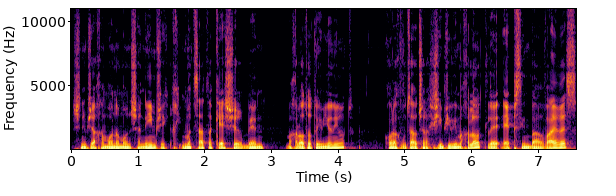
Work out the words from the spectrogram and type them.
שנמשך המון המון שנים, שמצא את הקשר בין מחלות אוטואימיוניות, כל הקבוצה הזאת של ה-60-70 מחלות, לאפסטין בר ויירס.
